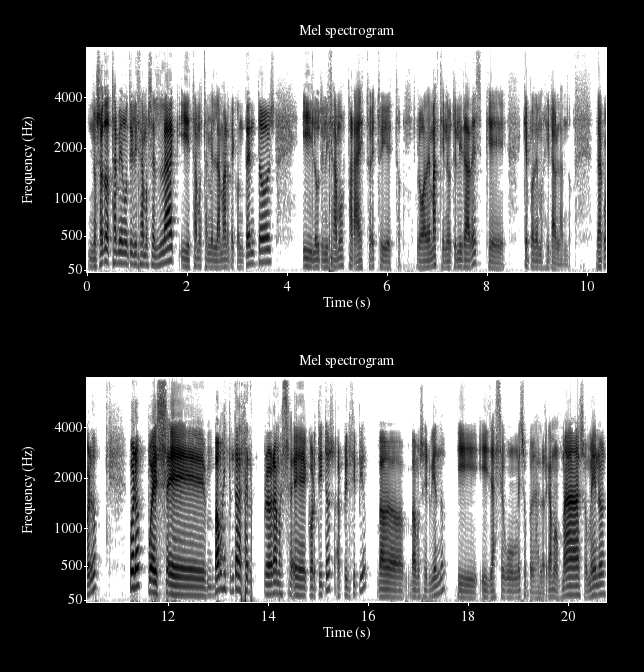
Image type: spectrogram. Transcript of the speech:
nosotros también utilizamos Slack y estamos también la mar de contentos y lo utilizamos para esto, esto y esto. Luego además tiene utilidades que, que podemos ir hablando. ¿De acuerdo? Bueno, pues eh, vamos a intentar hacer programas eh, cortitos al principio, vamos a ir viendo y, y, ya según eso pues alargamos más o menos,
